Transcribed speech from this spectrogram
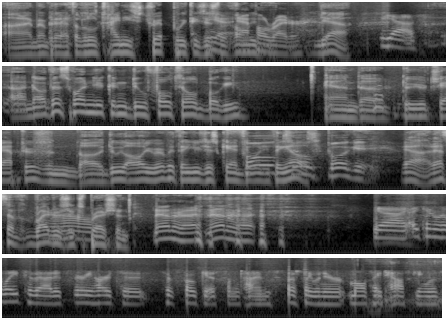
Uh, I remember they had the little tiny strip where you could just yeah, only, Apple Writer. Yeah. Yes. Uh, no, this one you can do full tilt boogie. And uh, do your chapters and uh, do all your everything. You just can't do anything else. Full tilt else. boogie. Yeah, that's a writer's Wow. expression. No, no, no, no, no, no. Yeah, I- I can relate to that. It's very hard to, to focus sometimes, especially when you're multitasking with,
